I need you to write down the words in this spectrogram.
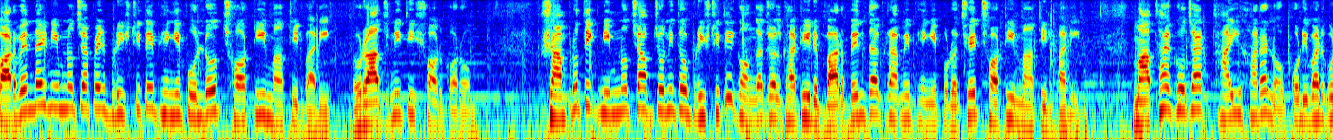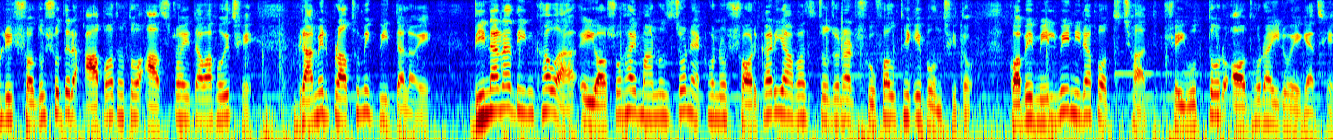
বারবেন্দায় নিম্নচাপের বৃষ্টিতে ভেঙে পড়ল ছটি মাটির বাড়ি। রাজনীতি সরগরম। সাম্প্রতিক নিম্নচাপজনিত বৃষ্টিতে গঙ্গাজল ঘাটির বারবেন্দা গ্রামে ভেঙে পড়েছে ছটি মাটির বাড়ি। মাথা গোজার ঠাঁই হারানো পরিবারগুলির সদস্যদের আপাতত আশ্রয় দেওয়া হয়েছে গ্রামের প্রাথমিক বিদ্যালয়ে। দিনানা দিন খাওয়া এই অসহায় মানুষজন এখনও সরকারি আবাস যোজনার সুফল থেকে বঞ্চিত। কবে মিলবে নিরাপদ ছাদ? সেই উত্তর অধরাই রয়ে গেছে।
